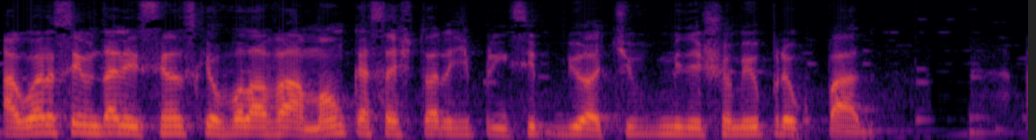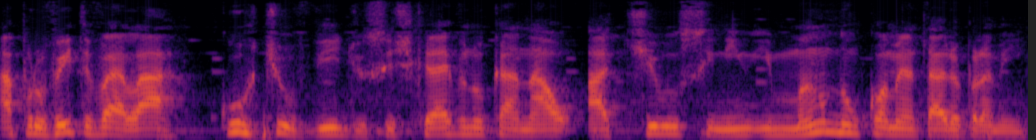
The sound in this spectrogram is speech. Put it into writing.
Agora você me dá licença que eu vou lavar a mão, que essa história de princípio bioativo me deixou meio preocupado. Aproveita e vai lá, curte o vídeo, se inscreve no canal, ativa o sininho e manda um comentário para mim.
